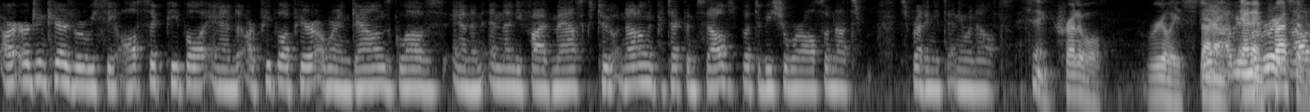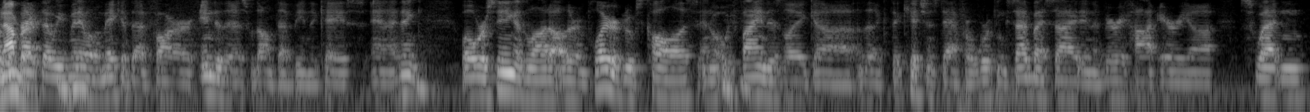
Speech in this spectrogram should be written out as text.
our urgent care is where we see all sick people, and our people up here are wearing gowns, gloves, and an N95 mask to not only protect themselves, but to be sure we're also not sp- spreading it to anyone else. That's an incredible, really stunning yeah, I mean, and impressive number. The fact that we've been able to make it that far into this without that being the case, and I think what we're seeing is a lot of other employer groups call us, and what we find is like uh, the the kitchen staff are working side by side in a very hot area, sweating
